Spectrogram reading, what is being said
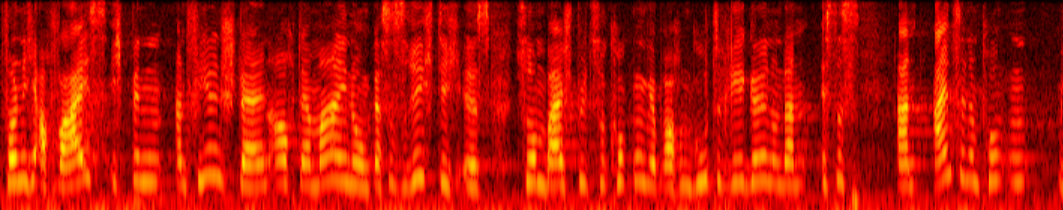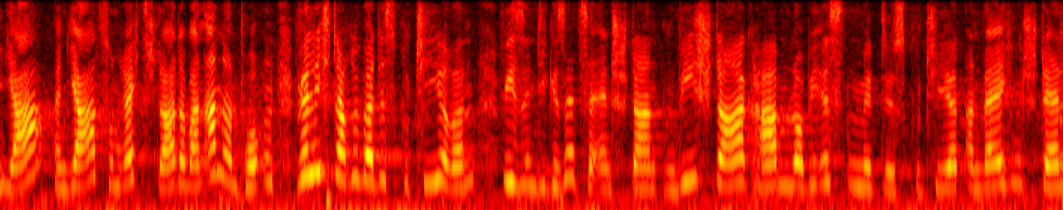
von ich auch weiß, ich bin an vielen Stellen auch der Meinung, dass es richtig ist, zum Beispiel zu gucken, wir brauchen gute Regeln und dann ist es an einzelnen Punkten ja, ein Ja zum Rechtsstaat, aber an anderen Punkten will ich darüber diskutieren, wie sind die Gesetze entstanden, wie stark haben Lobbyisten mitdiskutiert, an welchen Stellen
